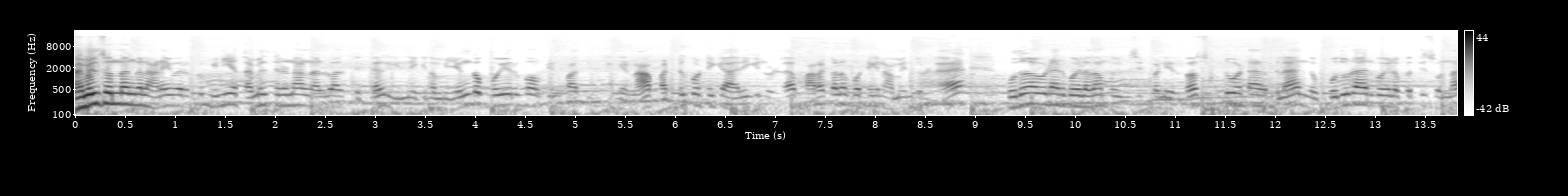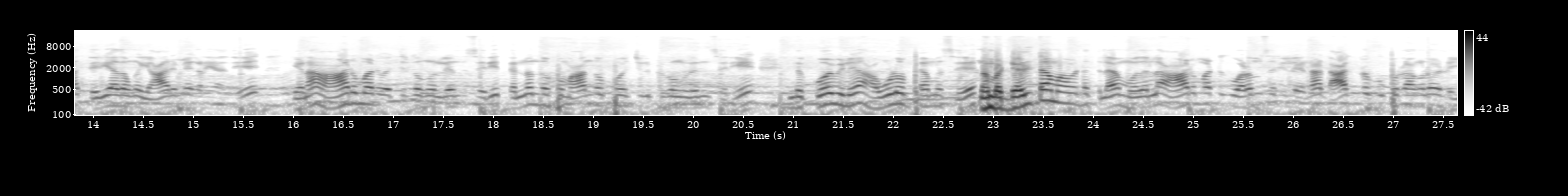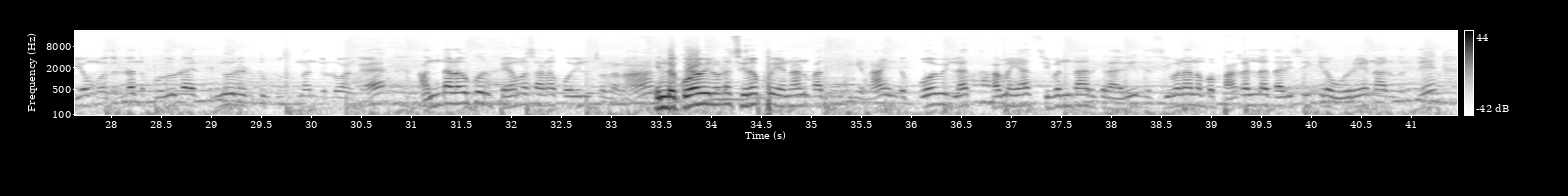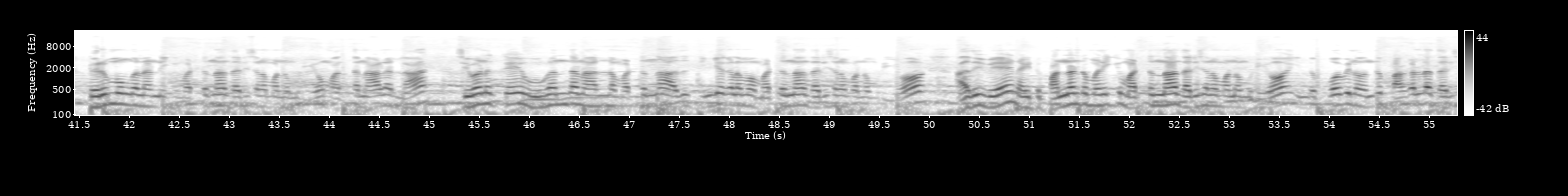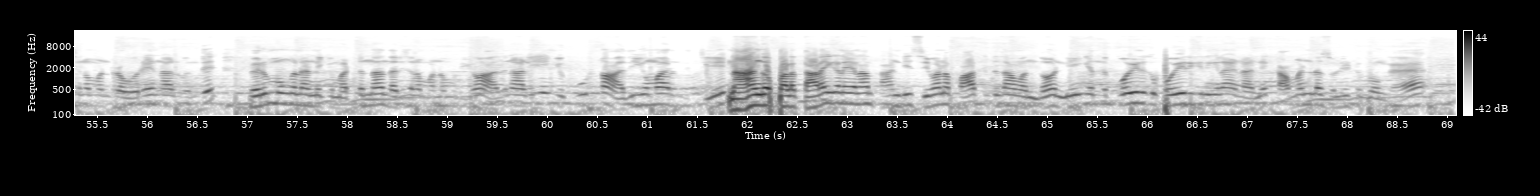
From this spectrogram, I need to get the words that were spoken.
தமிழ் சொந்தங்கள் அனைவருக்கும் இனிய தமிழ் திருநாள் நல்வாழ்த்துக்கள். இன்னைக்கு நம்ம எங்க போயிருக்கோம் அப்படின்னு பார்த்துக்கிட்டிங்கன்னா பட்டுக்கோட்டைக்கு அருகில் உள்ள பறக்கலக்கோட்டையில் அமைந்துள்ள புதுவாவிடார் கோயிலை தான் போய் விசிட் பண்ணியிருந்தோம். சுற்று வட்டாரத்தில் இந்த புதுவிடார் கோயிலை பற்றி சொன்னால் தெரியாதவங்க யாருமே கிடையாது. ஏன்னா ஆடு மாடு வச்சுருக்கவங்கலேருந்து சரி தென்னந்தோப்பு மாந்தோப்பு வச்சுக்கிட்டு இருக்கவங்கலேருந்து சரி இந்த கோவில் அவ்வளோ ஃபேமஸ்ஸு நம்ம டெல்டா மாவட்டத்தில் முதல்ல ஆடு மாட்டுக்கு உடம்பு சரியில்லைன்னா டாக்டரை கூப்பிடுறாங்களோ இல்லையோ முதல்ல இந்த புதுவிடார் திண்ணூர் எடுத்து பூசணும் தான் சொல்லுவாங்க. அந்த அளவுக்கு ஒரு ஃபேமஸான கோயில் சொல்லலாம். இந்த கோவிலோட சிறப்பு என்னன்னு பார்த்துக்கிட்டிங்கன்னா இந்த கோவிலில் தலைமையாக சிவன் தான் இருக்கிறாரு. இந்த சிவனை நம்ம பகலில் தரிசிக்கிற ஒரே நாள் வந்து பெருமொங்கல் அன்னைக்கு மட்டும்தான் தரிசனம் பண்ண முடியும். மற்ற நாளெல்லாம் சிவனுக்கே உகந்த நாளில் மட்டும்தான் அது திங்கக்கிழமை மட்டும்தான் தரிசனம் பண்ண முடியும். அதுவே நைட்டு பன்னெண்டு மணிக்கு மட்டும்தான் தரிசனம் பண்ண முடியும். இந்த கோவிலை வந்து பகலில் தரிசனம் பண்ணுற ஒரே நாள் வந்து பெருமொங்கல் அன்னைக்கு மட்டும்தான் தரிசனம் பண்ண முடியும். அதனாலேயே இங்கே கூட்டம் அதிகமாக இருந்துச்சு. நாங்கள் பல தடைகளையெல்லாம் தாண்டி சிவனை பார்த்துட்டு தான் வந்தோம். நீங்க இந்த கோயிலுக்கு போயிருக்கிறீங்களா என்னன்னு கமெண்ட்ல சொல்லிட்டு போங்க.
